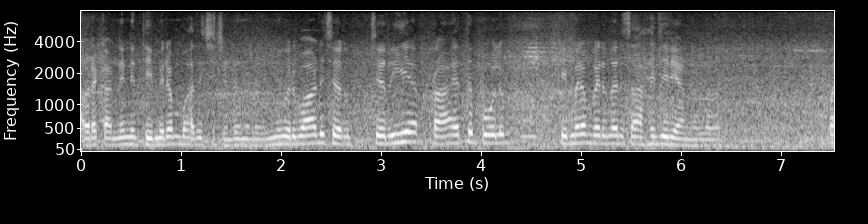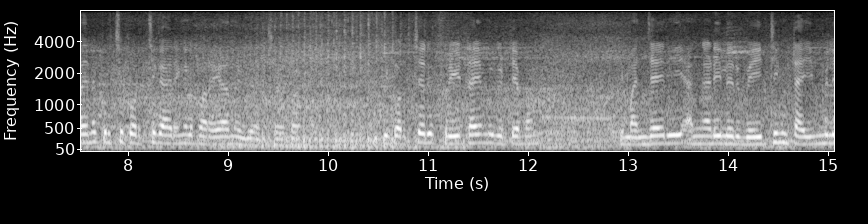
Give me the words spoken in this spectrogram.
അവരെ കണ്ണിന് തിമിരം ബാധിച്ചിട്ടുണ്ട് എന്നുള്ളത് ഇന്ന് ഒരുപാട് ചെറു ചെറിയ പ്രായത്തിൽ പോലും തിമിരം വരുന്ന ഒരു സാഹചര്യമാണുള്ളത്. അപ്പോൾ അതിനെക്കുറിച്ച് കുറച്ച് കാര്യങ്ങൾ പറയാമെന്ന് വിചാരിച്ചു കേട്ടോ. എനിക്ക് കുറച്ചൊരു ഫ്രീ ടൈം കിട്ടിയപ്പം ഈ മഞ്ചേരി അങ്ങാടിയിൽ ഒരു വെയിറ്റിംഗ് ടൈമിൽ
